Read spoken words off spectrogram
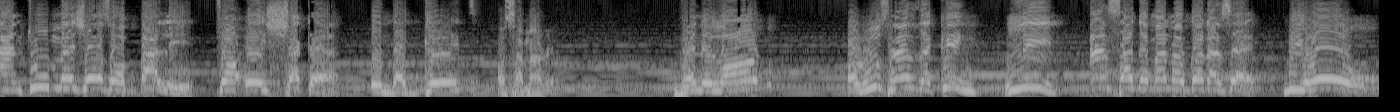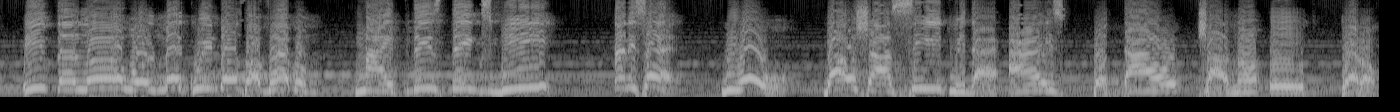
and two measures of barley for a shekel in the gate of Samaria. Then the Lord, on whose hands the king leaned, answered the man of God and said, Behold, if the Lord will make windows of heaven, might these things be? And he said, Behold, thou shalt see it with thy eyes, but thou shalt not eat thereof.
